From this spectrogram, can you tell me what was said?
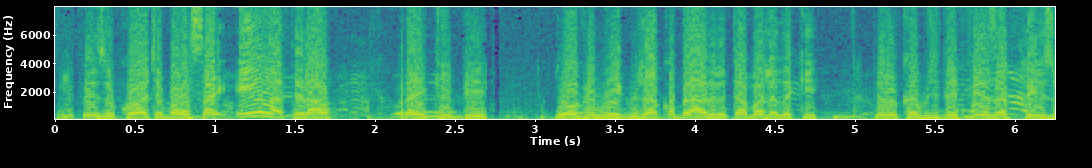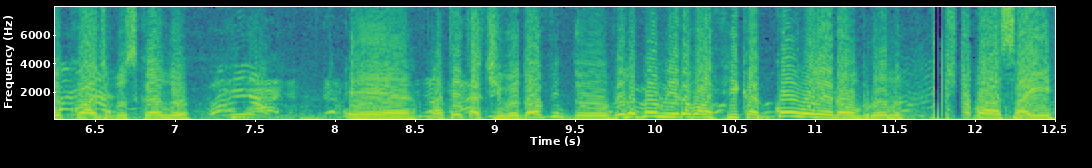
Ele fez o corte, a bola sai em lateral para a equipe do Alvinegro. Já cobrado, ele trabalhando aqui pelo campo de defesa, fez o corte buscando é, a tentativa do, do Vila Belmiro. A bola fica com o goleirão Bruno. Deixa a bola sair.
